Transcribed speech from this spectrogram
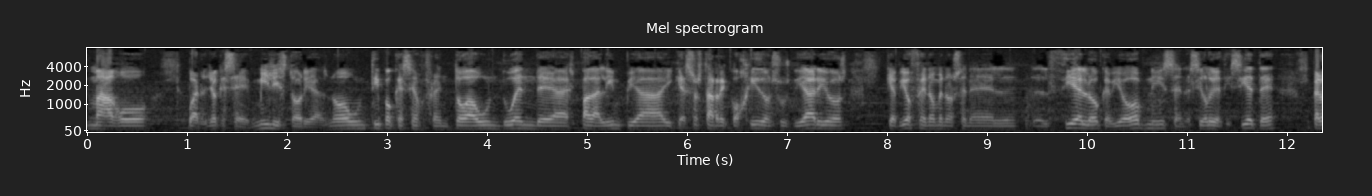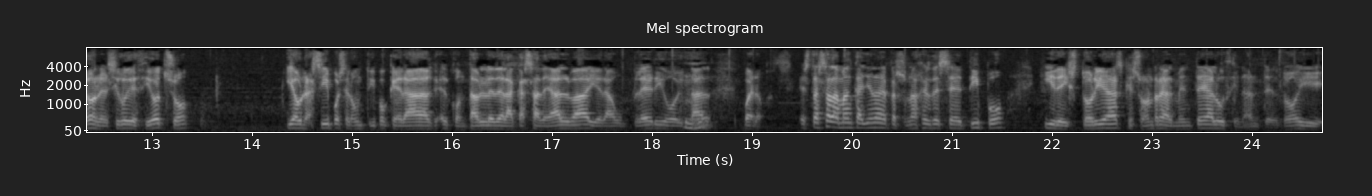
mago, bueno, yo qué sé, mil historias, ¿no? Un tipo que se enfrentó a un duende a espada limpia y que eso está recogido en sus diarios, que vio fenómenos en el, cielo, que vio ovnis en el siglo XVII, perdón, en el siglo XVIII, y aún así pues era un tipo que era el contable de la casa de Alba y era un clérigo y tal. Bueno, está Salamanca llena de personajes de ese tipo y de historias que son realmente alucinantes, ¿no? Y,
